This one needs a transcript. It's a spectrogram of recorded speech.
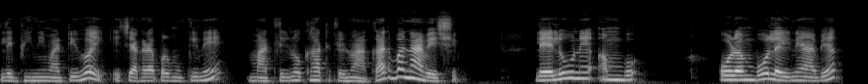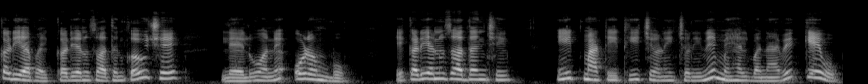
એટલે ભીની માટી હોય એ ચાકડા પર મૂકીને માટલીનો ઘાટ એટલેનો આકાર બનાવે છે. લેલું અને અંબો, ઓળંબો લઈને આવ્યા કડિયાભાઈ. કડિયાનું સાધન કયું છે? લેલું અને ઓળંબો. એ કડિયાનું સાધન છે. ઈંટ માટીથી ચણી ચણીને મહેલ બનાવે કેવો?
